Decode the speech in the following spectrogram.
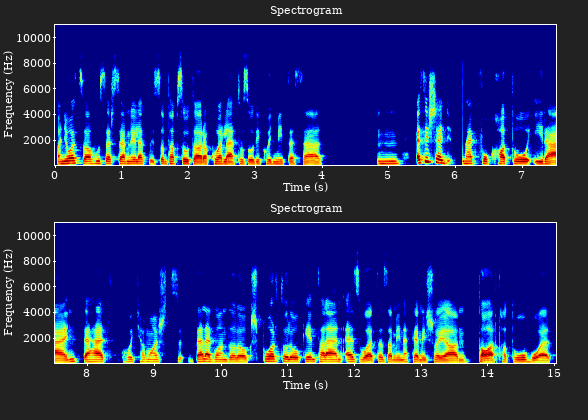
A 80-20-as szemlélet viszont abszolút arra korlátozódik, hogy mit teszel. Mm, ez is egy megfogható irány, tehát hogyha most belegondolok, sportolóként talán ez volt az, ami nekem is olyan tartható volt.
